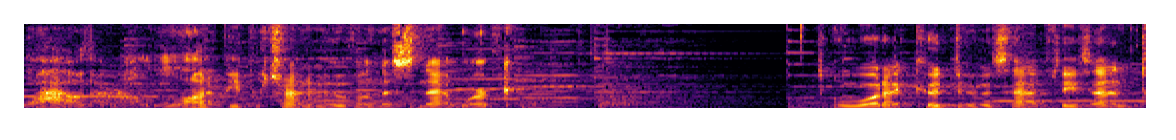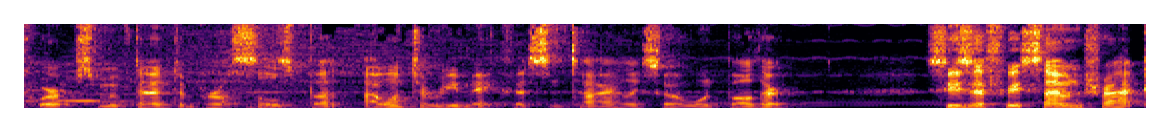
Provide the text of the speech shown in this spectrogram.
Wow, there are a lot of people trying to move on this network. What I could do is have these Antwerps move down to Brussels, but I want to remake this entirely, so I won't bother. Caesar 3 soundtrack?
